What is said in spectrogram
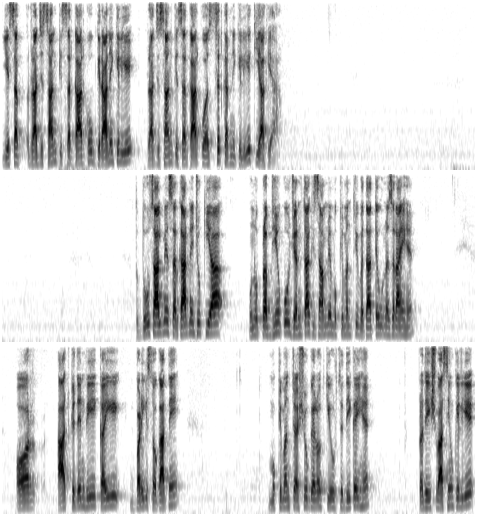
ये सब राजस्थान की सरकार को गिराने के लिए, राजस्थान की सरकार को अस्थिर करने के लिए किया गया। तो दो साल में सरकार ने जो किया, उन उपलब्धियों को जनता के सामने मुख्यमंत्री बताते हुए नज़र आए हैं। और आज के दिन भी कई बड़ी सौगातें मुख्यमंत्री अशोक गहलोत की ओर से दी गई हैं। प्रदेशवासियों के लिए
